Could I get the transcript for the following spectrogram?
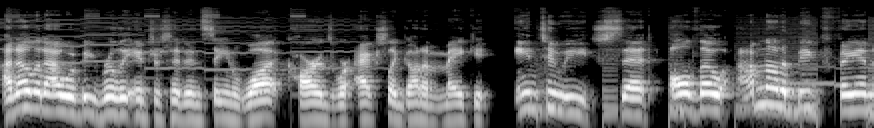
I know that I would be really interested in seeing what cards were actually going to make it into each set, although I'm not a big fan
